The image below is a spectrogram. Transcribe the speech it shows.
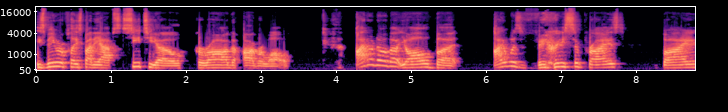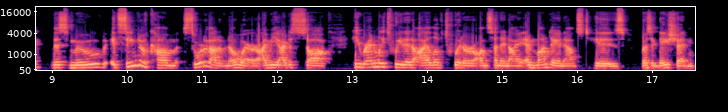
He's being replaced by the app's CTO, Parag Agrawal. I don't know about y'all, but I was very surprised by this move. It seemed to have come sort of out of nowhere. I mean, I just saw he randomly tweeted, I love Twitter on Sunday night, and Monday announced his resignation.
